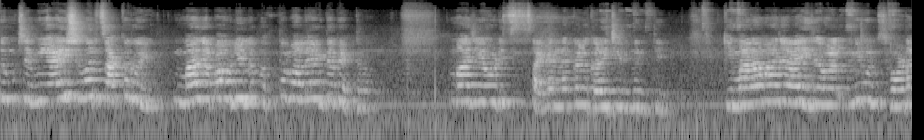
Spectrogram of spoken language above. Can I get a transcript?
तुमचे मी आयुष्यभर चाकर होईल माझ्या माऊलीला फक्त मला एकदा भेटवा. माझी एवढीच सगळ्यांना कळकळीची विनंती की मला माझ्या आईजवळ नेऊन सोडा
